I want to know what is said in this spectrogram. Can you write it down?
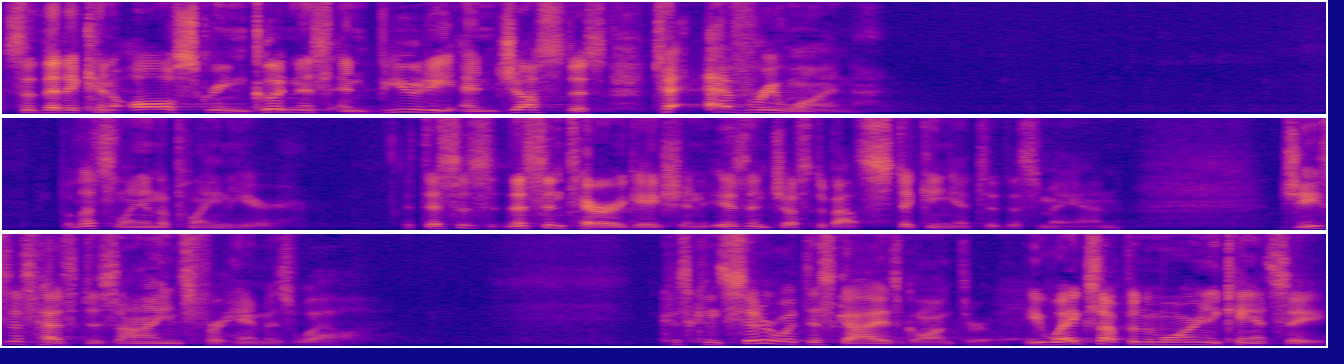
so that it can all scream goodness and beauty and justice to everyone. But let's land the plane here. That this, is, this interrogation isn't just about sticking it to this man, Jesus has designs for him as well. Because consider what this guy has gone through. He wakes up in the morning, he can't see.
